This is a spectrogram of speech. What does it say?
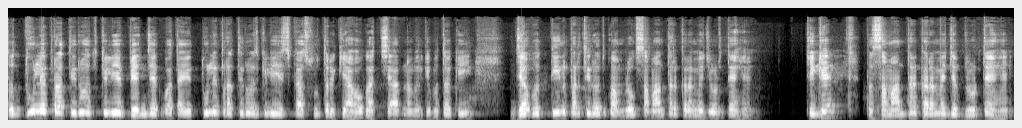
तो तुल्य प्रतिरोध के लिए व्यंजक बताइए। तुल्य प्रतिरोध के लिए इसका सूत्र क्या होगा? चार नंबर के। मतलब कि जब तीन प्रतिरोध को हम लोग समांतर क्रम में जोड़ते हैं, ठीक है? तो समांतर क्रम में जब जोड़ते हैं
